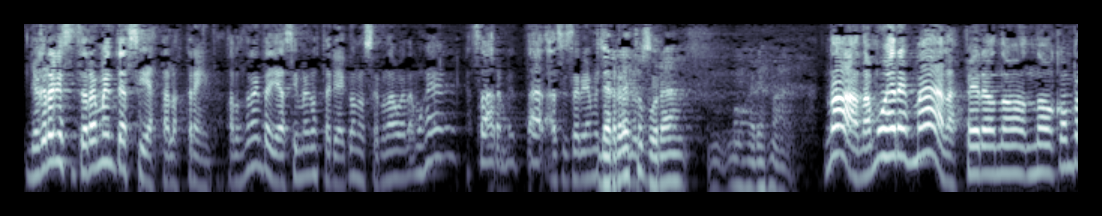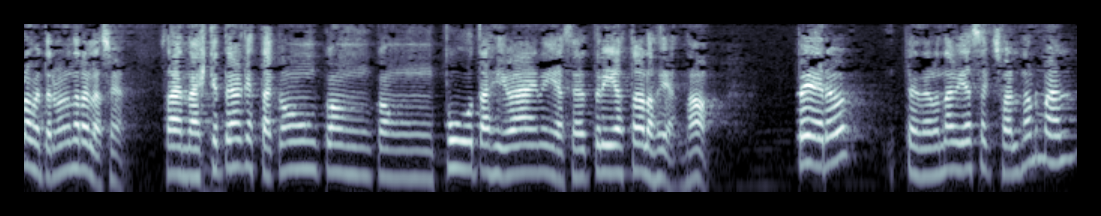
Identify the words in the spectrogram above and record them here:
yo creo que sinceramente así, hasta los 30. Hasta los 30 ya sí me gustaría conocer una buena mujer, casarme, tal. Así sería mi De resto, puras mujeres malas. No, no mujeres malas, pero no, no comprometerme en una relación. O sea, no es que tenga que estar con, con, con putas y vainas y hacer tríos todos los días, no. Pero tener una vida sexual normal,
